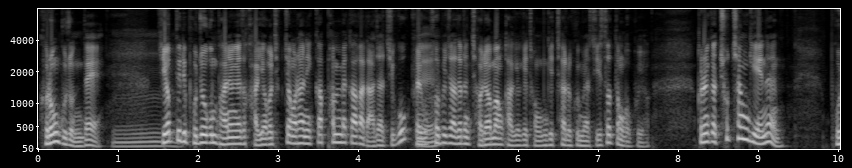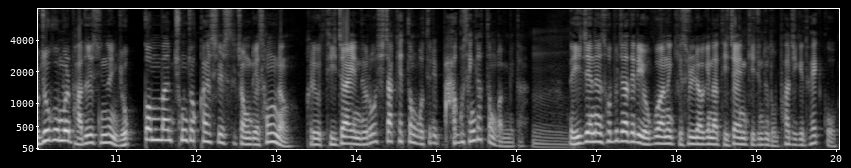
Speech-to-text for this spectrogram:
그런 구조인데 기업들이 보조금 반영해서 가격을 책정을 하니까 판매가가 낮아지고 결국 네. 소비자들은 저렴한 가격에 전기차를 구매할 수 있었던 거고요. 그러니까 초창기에는 보조금을 받을 수 있는 요건만 충족할 수 있을 정도의 성능 그리고 디자인으로 시작했던 곳들이 마구 생겼던 겁니다. 근데 이제는 소비자들이 요구하는 기술력이나 디자인 기준도 높아지기도 했고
